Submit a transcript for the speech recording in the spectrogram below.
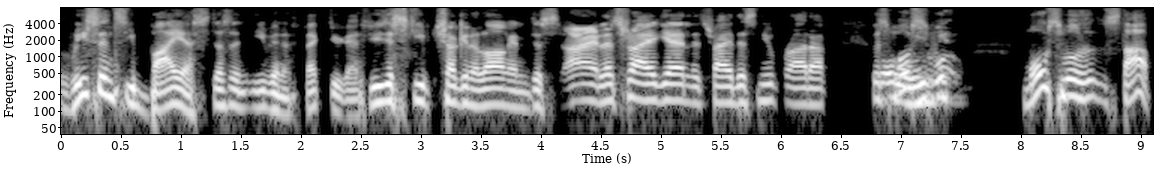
recency bias doesn't even affect you guys. You just keep chugging along and just, all right, let's try again. Let's try this new product. Because Oh, most, will, most will stop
